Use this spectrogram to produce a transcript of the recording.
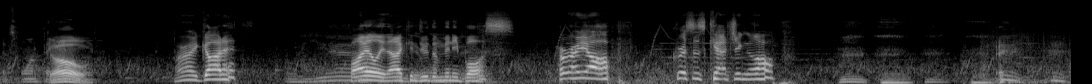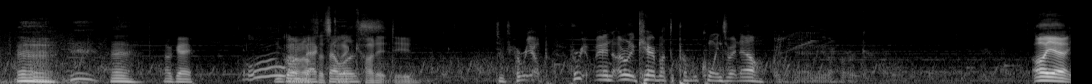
That's one thing. Go. All right, got it. Oh yeah. Finally, now I can get do the mini there. boss. Hurry up! Chris is catching up. okay, Oh, I going don't know back, if it's gonna cut it, dude. dude, hurry up! Hurry up, man! I don't even care about the purple coins right now. okay, Oh yeah,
